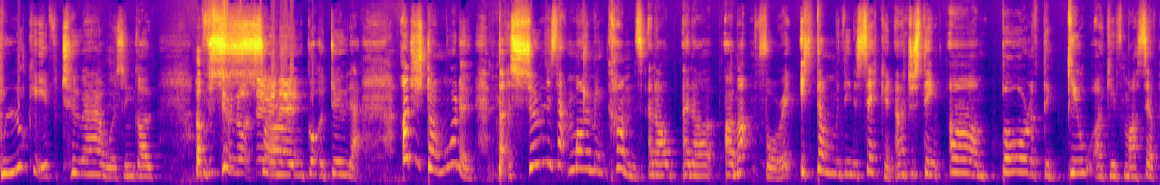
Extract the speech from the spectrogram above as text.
look at it for two hours and go, I've still not so doing it." got to do that. I just don't want to. But as soon as that moment comes and I and I, I'm up for it, it's done within a second. And I just think, oh, I'm bored of the guilt I give myself.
